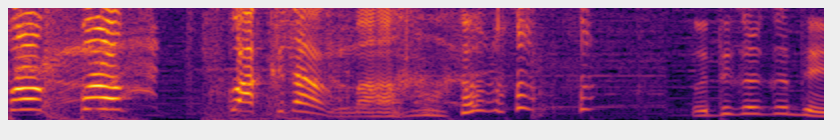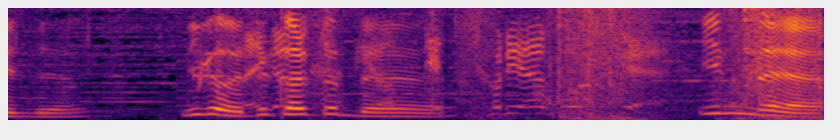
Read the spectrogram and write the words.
뻑뻑! 꽉크당! 막 어떡할 건데 이제. 네가 어떡할 건데. 있네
